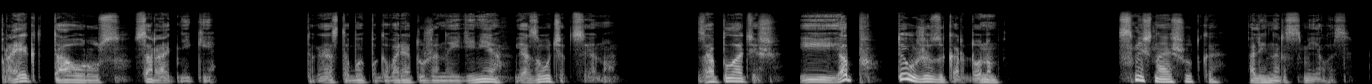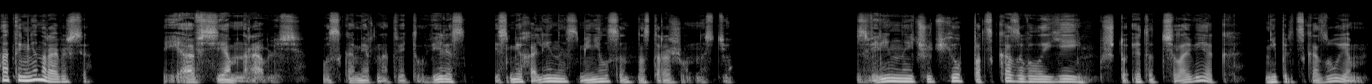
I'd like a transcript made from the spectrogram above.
Проект «Таурус», соратники. Тогда с тобой поговорят уже наедине и озвучат цену. Заплатишь, и оп, ты уже за кордоном. Смешная шутка, Алина рассмеялась. А ты мне нравишься. Я всем нравлюсь, высокомерно ответил Велес, и смех Алины сменился настороженностью. Звериное чутье подсказывало ей, что этот человек непредсказуем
